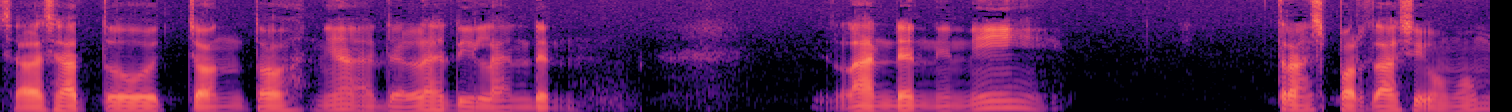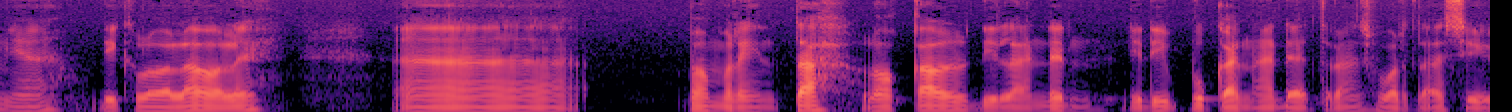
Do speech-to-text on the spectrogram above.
Salah satu contohnya adalah di London. London ini transportasi umumnya dikelola oleh uh, pemerintah lokal di London. Jadi bukan ada transportasi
